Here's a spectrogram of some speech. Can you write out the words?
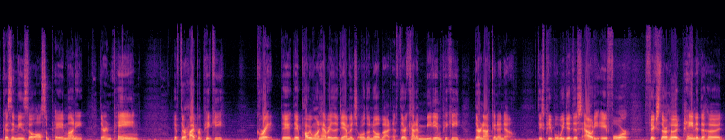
because it means they'll also pay money, they're in pain. If they're hyper picky, great. They, they probably won't have any of the damage or they'll know about it. If they're kind of medium picky, they're not going to know. These people, we did this Audi A4, fixed their hood, painted the hood.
